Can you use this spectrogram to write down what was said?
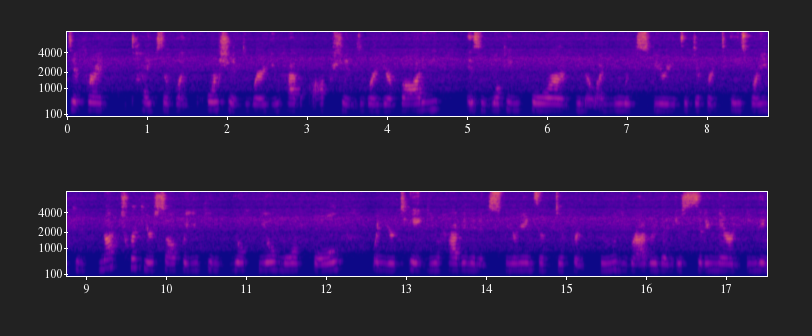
different types of like portions where you have options where your body is looking for you know a new experience a different taste where you can not trick yourself but you can you'll feel more full when you're take you're having an experience of different foods rather than just sitting there and eating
